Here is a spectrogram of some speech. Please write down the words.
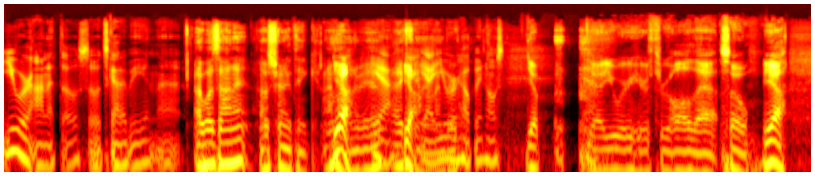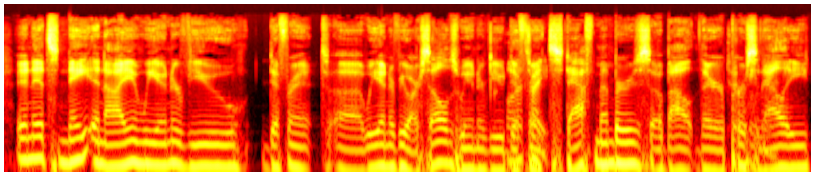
You were on it though, so it's got to be in that. I was on it. I was trying to think. I'm Yeah. on it. Yeah, I yeah, can't you were helping host. Yep. Yeah, you were here through all that. So yeah, and it's Nate and I, and we interview different. Uh, we interview ourselves. We interview Oh, different right. staff members about their Took personality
